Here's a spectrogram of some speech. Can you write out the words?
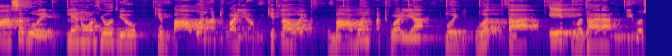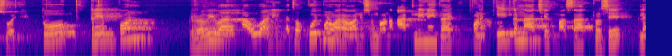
પાસઠ હોય એટલે એનો અર્થ એવો થયો કે બાવન અઠવાડિયા હોય. કેટલા હોય? બાવન અઠવાડિયા હોય. વત્તા એક વધારાનો દિવસ હોય. તો ત્રેપન રવિવાર આવવાની અથવા કોઈ પણ વાર આવવાની સંભાવના આટલી નહીં થાય, પણ એકના છેદમાં સાત થશે એટલે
